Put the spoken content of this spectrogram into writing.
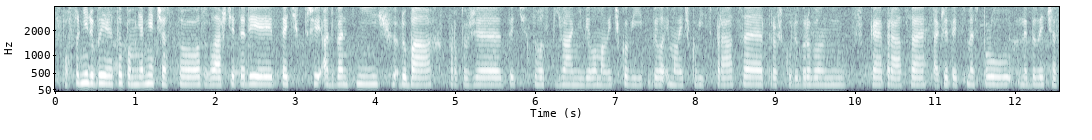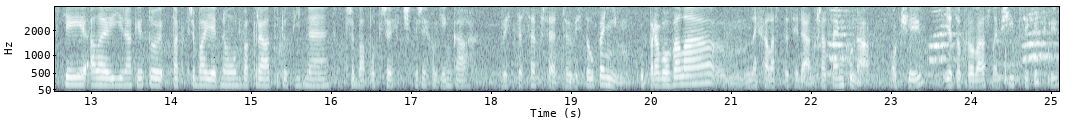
V poslední době je to poměrně často, zvláště tedy teď při adventních dobách, protože teď toho zpívání bylo maličko víc, bylo i maličko víc práce, trošku dobrovolnické práce, takže teď jsme spolu nebyli častěji, ale jinak je to tak třeba jednou, dvakrát do týdne, třeba po třech, čtyřech hodinkách. Vy jste se před vystoupením upravovala, nechala jste si dát třasenku na oči. Je to pro vás lepší psychicky?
